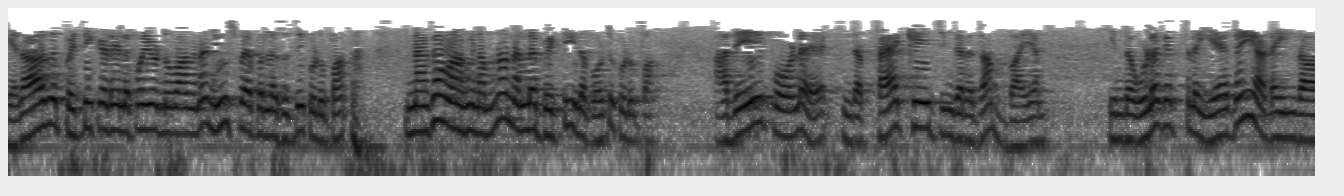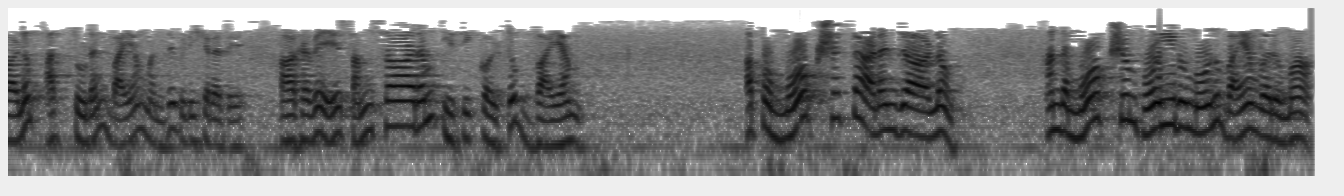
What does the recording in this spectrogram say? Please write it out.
ஏதாவது பெட்டி கடையில போய் ஒன்று வாங்கினா நியூஸ் பேப்பர்ல சுத்தி கொடுப்பான். நகை வாங்கினோம்னா நல்ல பெட்டியில போட்டு கொடுப்பான். அதே போல இந்த பேக்கேஜ்ங்கிறது தான் பயம். இந்த உலகத்துல எதை அடைந்தாலும் அத்துடன் பயம் வந்து விடுகிறது. ஆகவே சம்சாரம் இஸ் ஈக்வல் டு பயம். அப்ப மோக்ஷத்தை அடைஞ்சாலும் அந்த மோக்ஷம் போயிருமோன்னு பயம் வருமா?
